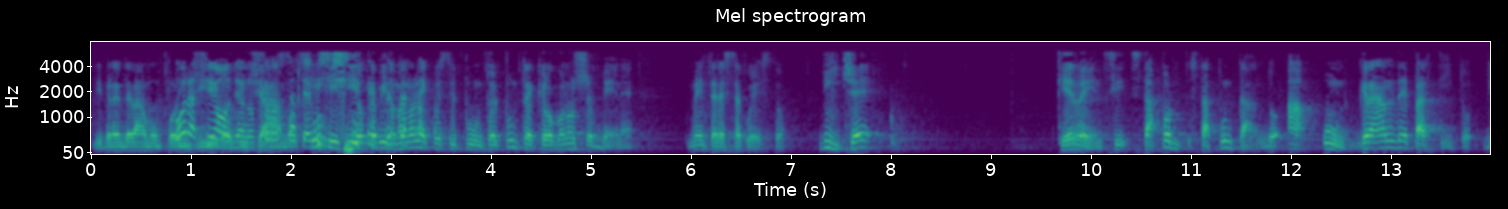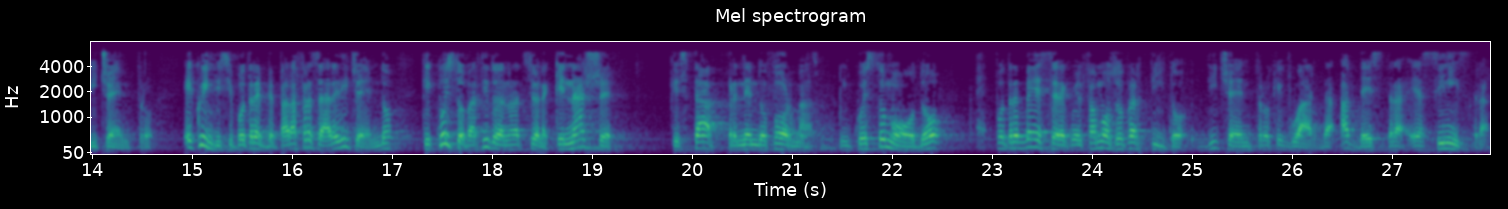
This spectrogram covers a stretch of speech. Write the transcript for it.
li prendevamo un po' Ora in si giro, odiano, sono diciamo. stati sì, amici. sì, sì, ho capito, ma non è questo il punto, il punto è che lo conosce bene, mi interessa questo, dice che Renzi sta, sta puntando a un grande partito di centro e quindi si potrebbe parafrasare dicendo che questo partito della nazione che nasce, che sta prendendo forma in questo modo, eh, potrebbe essere quel famoso partito di centro che guarda a destra e a sinistra.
